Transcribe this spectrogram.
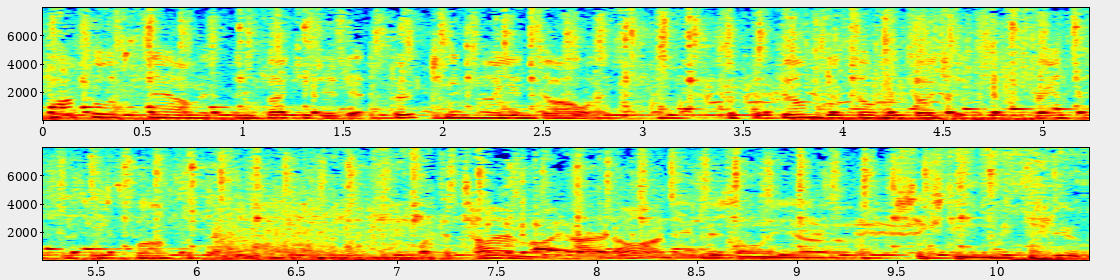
Apocalypse Now has been budgeted at $13 million. If the film goes over budget, Francis is responsible. At the time I hired on, it was only a 16-week shoot,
